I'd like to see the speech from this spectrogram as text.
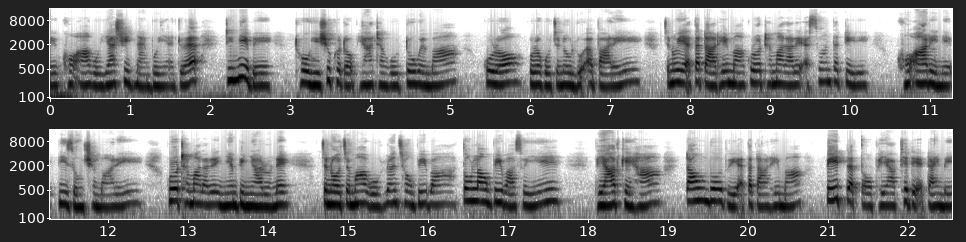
တဲ့ခွန်အားကိုရရှိနိုင်ဖို့ရန်အတွက်ဒီနေ့ပဲထိုယေရှုခရစ်တော်ဘုရားထံကိုတိုးဝင်ပါ ကိုရောကိုရောကိုကျွန်တော်လိုအပ်ပါတယ်ကျွန်တော်ရဲ့အသက်တာထဲမှာကိုရောထမလာတဲ့အစွမ်းတက်တည်တွေခွန်အားတွေနဲ့ပြည့်စုံချင်ပါတယ်ကိုရောထမလာတဲ့ဉာဏ်ပညာတော်နဲ့ကျွန်တော်ကျမကိုလွှမ်းခြုံပေးပါတွန်းလောင်းပေးပါဆိုရင်ဘုရားသခင်ဟာတောင်းတော်သူရဲ့အသက်တာထဲမှာပေးတတ်တော်ဘုရားဖြစ်တဲ့အတိုင်းပဲ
